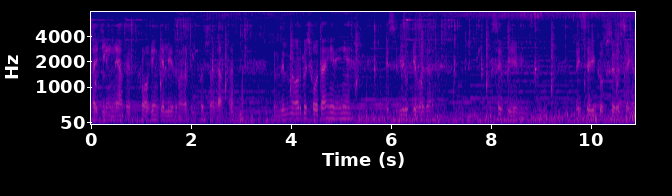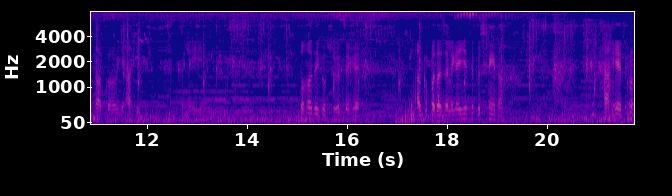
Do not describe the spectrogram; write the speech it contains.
साइकिलिंग या फिर वॉकिंग के लिए तो मेरा दिल खुश हो जाता है। दिल में और कुछ होता ही नहीं है इस व्यू के बजाय। सिर्फ़ ये भी तो इससे भी खूबसूरत जगह तो आपको अभी आगे मिलेगी। बहुत ही खूबसूरत जगह है। आपको पता चलेगा, ये तो कुछ नहीं था। आगे तो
